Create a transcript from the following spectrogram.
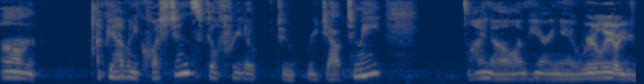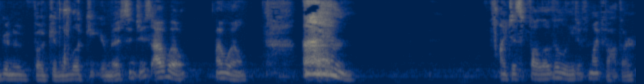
Um, if you have any questions, feel free to to reach out to me. I know, I'm hearing you. Really? Are you going to fucking look at your messages? I will. I will. I just follow the lead of my father.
